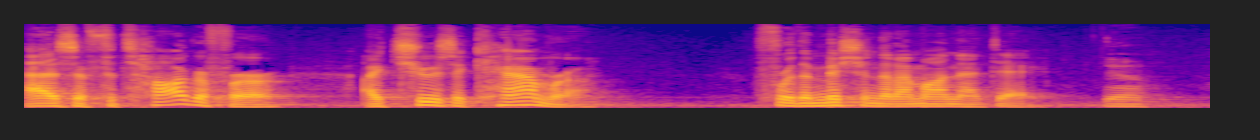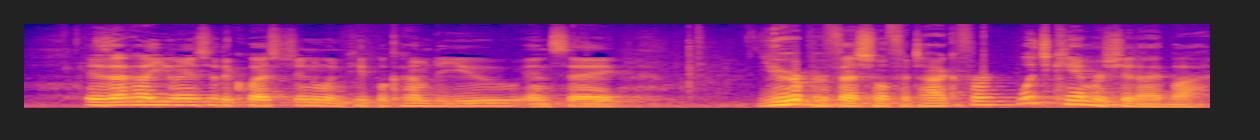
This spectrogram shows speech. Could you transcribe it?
As a photographer, I choose a camera for the mission that I'm on that day. Yeah. Is that how you answer the question when people come to you and say, "You're a professional photographer. Which camera should I buy?"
